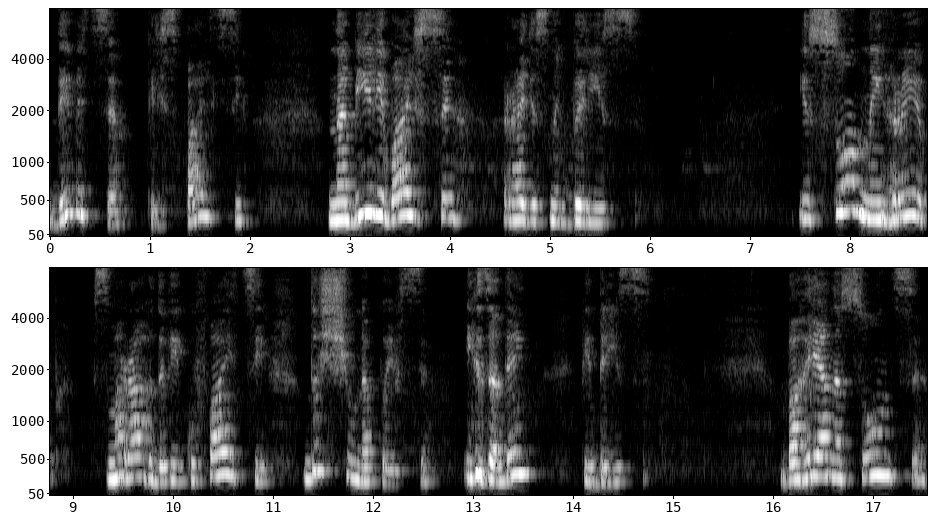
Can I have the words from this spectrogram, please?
дивиться крізь пальці на білі вальси радісних беріз. І сонний гриб в смарагдовій куфайці дощу напився і за день підріс. Багряне сонце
